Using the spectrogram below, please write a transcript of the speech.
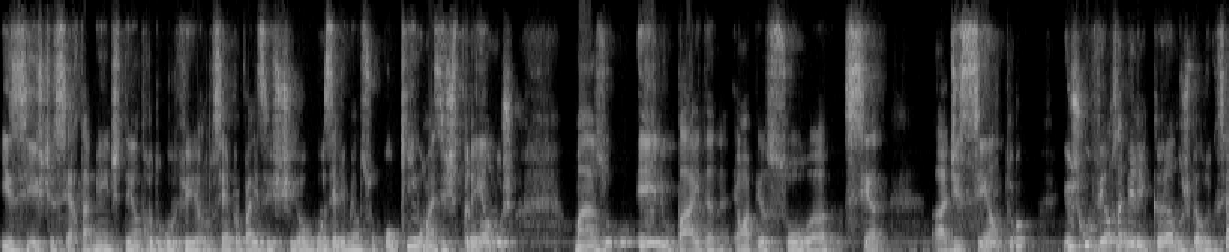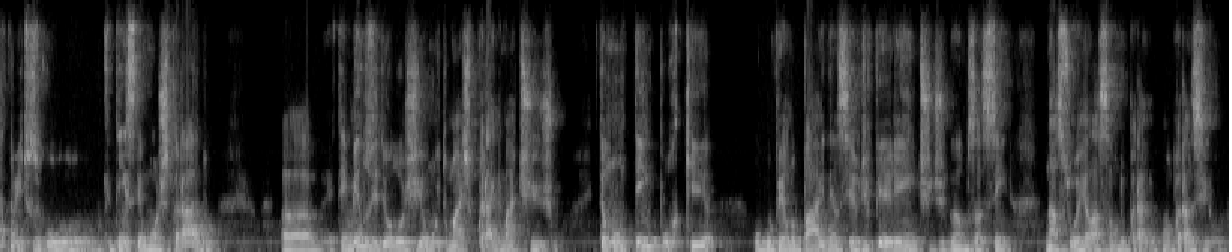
existe certamente dentro do governo, sempre vai existir alguns elementos um pouquinho mais extremos, mas ele, o Biden, é uma pessoa ah, de centro, e os governos americanos, pelo certamente o que tem se demonstrado, uh, tem menos ideologia, muito mais pragmatismo. Então não tem porquê o governo Biden ser diferente, digamos assim, na sua relação do, com o Brasil.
